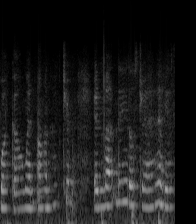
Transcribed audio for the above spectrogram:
What going on a trip in my little Stratus?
